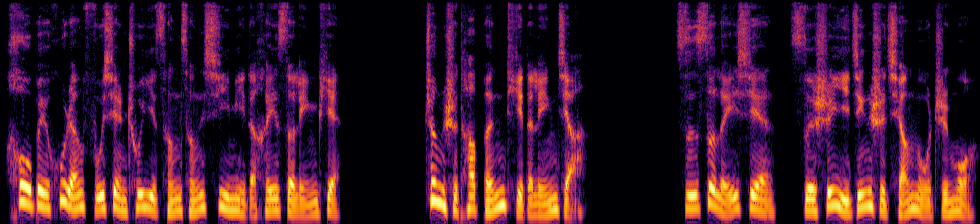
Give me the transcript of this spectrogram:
后背忽然浮现出一层层细密的黑色鳞片，正是他本体的鳞甲。紫色雷线此时已经是强弩之末，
